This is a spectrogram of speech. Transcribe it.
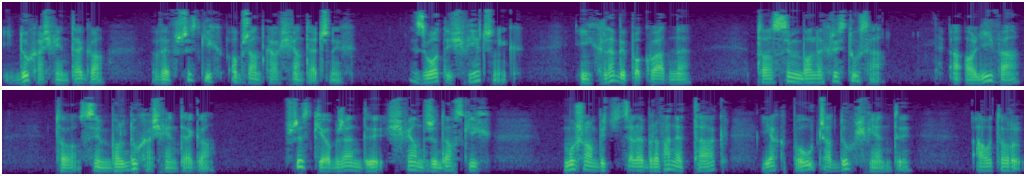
i Ducha Świętego we wszystkich obrządkach świątecznych. Złoty świecznik i chleby pokładne to symbole Chrystusa, a oliwa to symbol Ducha Świętego. Wszystkie obrzędy świąt żydowskich muszą być celebrowane tak, jak poucza Duch Święty, autor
